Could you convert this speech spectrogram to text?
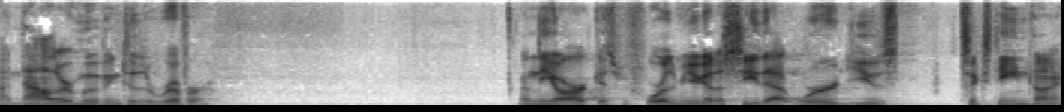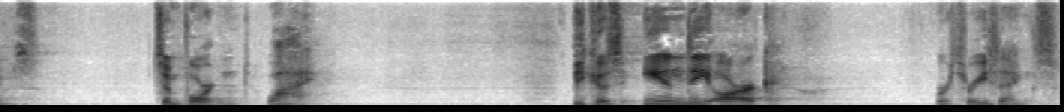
And now they're moving to the river. And the ark is before them. You're going to see that word used 16 times. It's important. Why? Because in the ark were three things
